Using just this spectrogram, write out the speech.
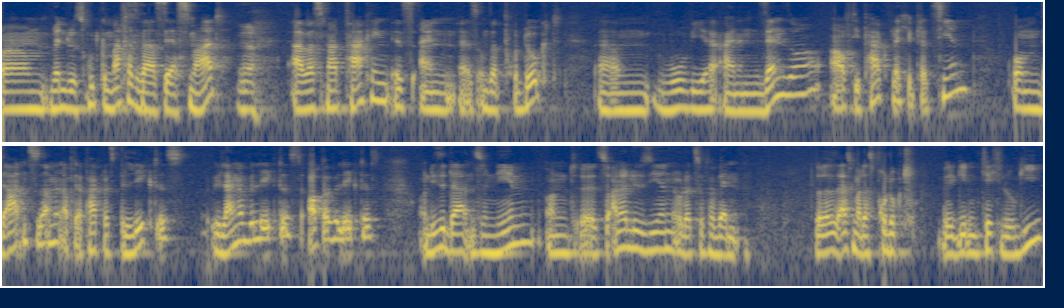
Ähm, wenn du es gut gemacht hast, war es sehr smart. Ja. Aber Smart Parking ist, ein, ist unser Produkt, ähm, wo wir einen Sensor auf die Parkfläche platzieren um Daten zu sammeln, ob der Parkplatz belegt ist, wie lange belegt ist, ob er belegt ist und diese Daten zu nehmen und äh, zu analysieren oder zu verwenden. So, das ist erstmal das Produkt. Wir geben Technologie,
